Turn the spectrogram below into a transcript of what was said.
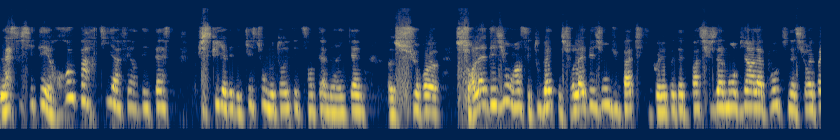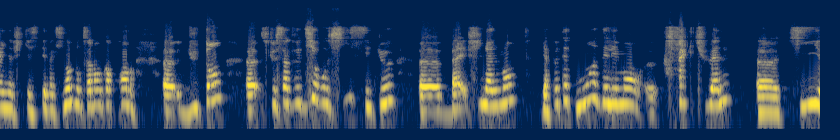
la société est repartie à faire des tests puisqu'il y avait des questions de l'autorité de santé américaine euh, sur euh, sur l'adhésion, hein, c'est tout bête, mais sur l'adhésion du patch qui connaît peut-être pas suffisamment bien la peau, qui n'assurait pas une efficacité maximum. Donc ça va encore prendre euh, du temps. ce que ça veut dire aussi, c'est que bah, finalement, il y a peut-être moins d'éléments factuels qui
